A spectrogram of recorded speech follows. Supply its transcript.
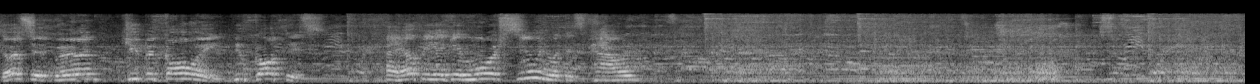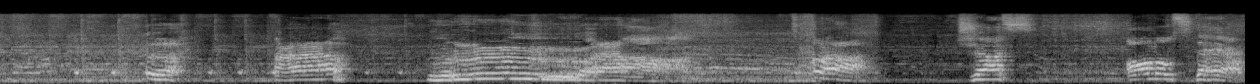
That's it, man. Keep it going. You got this. I hope you get more soon with this power. Ugh. Ah. Ah. Just almost there.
